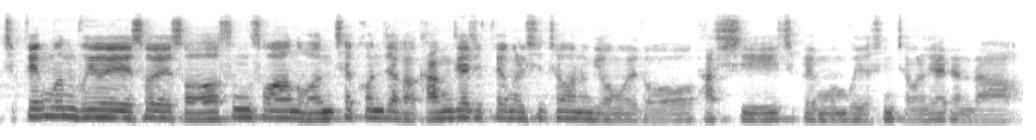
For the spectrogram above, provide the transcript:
집행문 부여의소에서 승소한 원채권자가 강제 집행을 신청하는 경우에도 다시 집행문 부여 신청을 해야 된다.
